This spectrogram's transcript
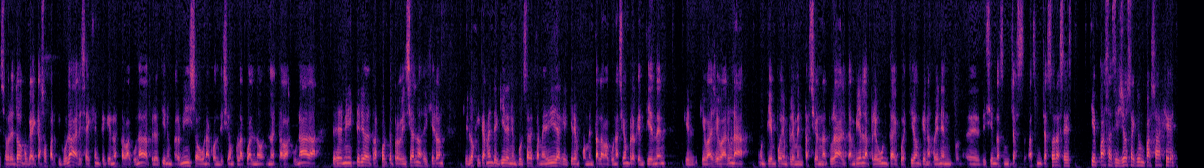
sobre todo porque hay casos particulares, hay gente que no está vacunada, pero tiene un permiso o una condición por la cual no, no está vacunada. Desde el Ministerio de Transporte Provincial nos dijeron que lógicamente quieren impulsar esta medida, que quieren fomentar la vacunación, pero que entienden que, que va a llevar una, un tiempo de implementación natural. También la pregunta de cuestión que nos vienen eh, diciendo hace muchas, hace muchas horas es, ¿qué pasa si yo saqué un pasaje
